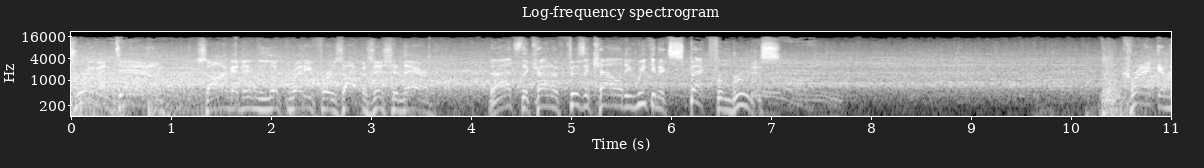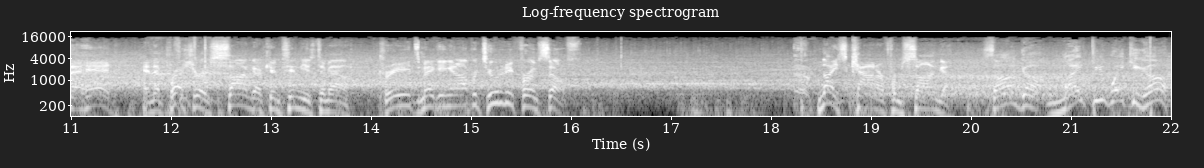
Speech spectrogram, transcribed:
Driven down. Sanga didn't look ready for his opposition there. That's the kind of physicality we can expect from Brutus. Crank in the head, and the pressure of Sanga continues to mount. Creed's making an opportunity for himself. Nice counter from Sanga. Sanga might be waking up.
